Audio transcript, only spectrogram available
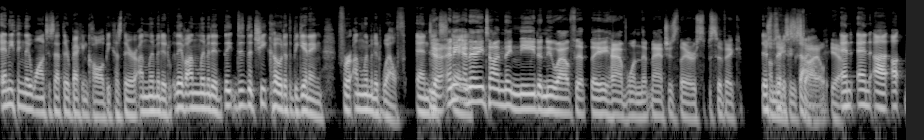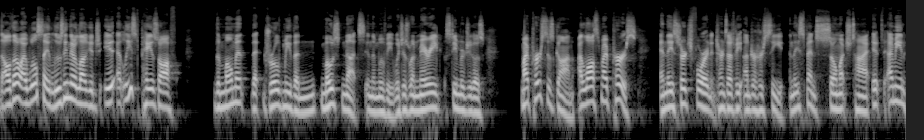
anything they want is at their beck and call because they're unlimited. They have unlimited. They did the cheat code at the beginning for unlimited wealth, and yeah, any, a- and anytime they need a new outfit, they have one that matches their specific, their specific amazing style. style. Yeah. And and uh, uh, although I will say losing their luggage it at least pays off the moment that drove me the n- most nuts in the movie, which is when Mary Steenburgen goes, "My purse is gone. I lost my purse." And they search for it, and it turns out to be under her seat. And they spend so much time. It, I mean,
